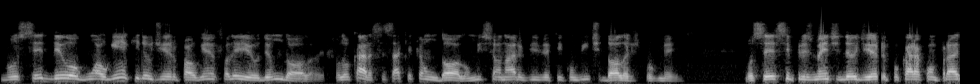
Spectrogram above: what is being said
você deu algum alguém aqui deu dinheiro para alguém? Eu falei, eu dei um dólar. Ele falou, cara, você sabe o que é um dólar? Um missionário vive aqui com 20 dólares por mês. Você simplesmente deu dinheiro para o cara comprar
